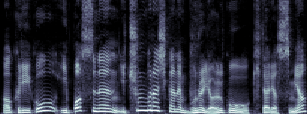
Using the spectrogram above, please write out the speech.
어, 그리고 이 버스는 이 충분한 시간에 문을 열고 기다렸으며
